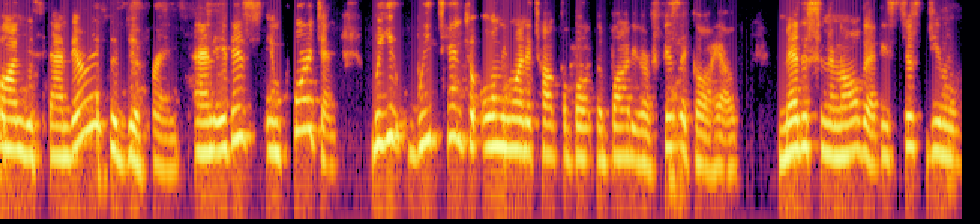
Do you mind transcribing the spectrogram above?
understand there is a difference and it is important. We we tend to only want to talk about the body or physical health, medicine and all that. Just dealing with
